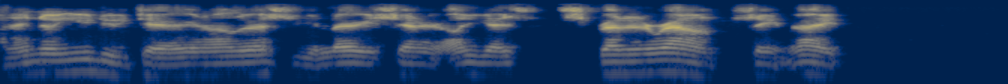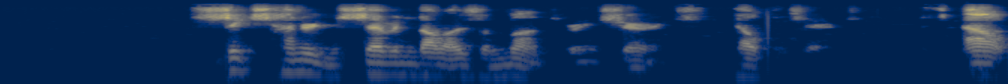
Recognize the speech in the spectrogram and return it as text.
And I know you do, Terry, and all the rest of you, Larry Center. All you guys spread it around. St. Right. $607 a month for insurance health insurance. It's out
